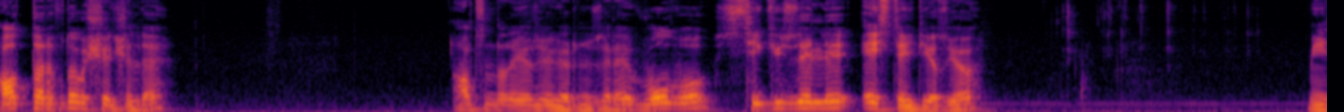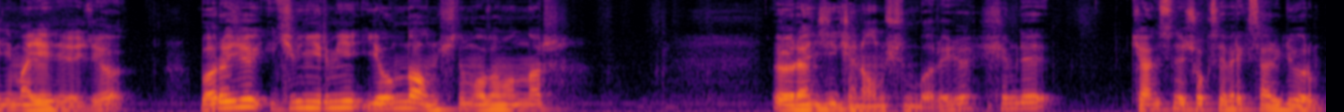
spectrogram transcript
alt tarafı da bu şekilde. Altında da yazıyor gördüğünüz üzere. Volvo 850 Estate yazıyor. Minimal yazıyor. Bu aracı 2020 yılında almıştım. O zamanlar öğrenciyken almıştım bu aracı. Şimdi kendisini de çok severek sergiliyorum.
